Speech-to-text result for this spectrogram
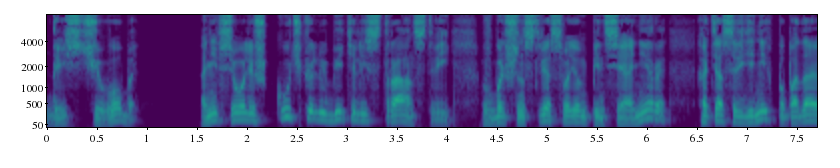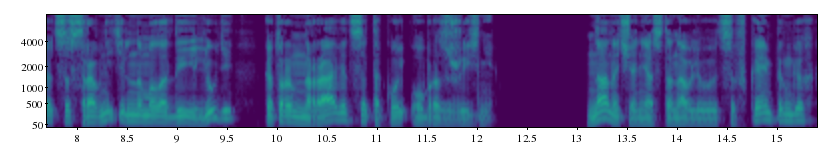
Да из чего бы? Они всего лишь кучка любителей странствий, в большинстве своем пенсионеры, хотя среди них попадаются сравнительно молодые люди, которым нравится такой образ жизни. На ночь они останавливаются в кемпингах,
